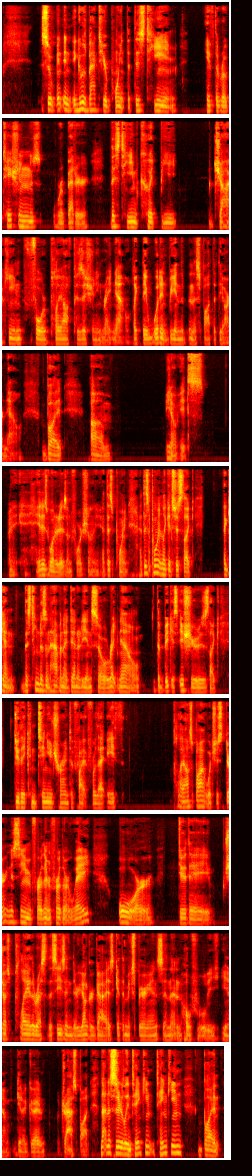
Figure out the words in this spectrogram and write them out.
so and, and it goes back to your point that this team, if the rotations were better, this team could be jockeying for playoff positioning right now. Like they wouldn't be in the in the spot that they are now. But um, you know, it's it is what it is unfortunately at this point at this point like it's just like again this team doesn't have an identity and so right now the biggest issue is like do they continue trying to fight for that eighth playoff spot which is starting to seem further and further away or do they just play the rest of the season their younger guys get them experience and then hopefully you know get a good draft spot not necessarily tanking tanking but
